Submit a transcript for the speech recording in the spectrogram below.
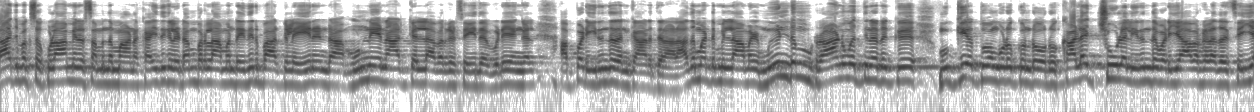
ராஜபக்ச குழாமினர் சம்பந்தமான கைதுகள் இடம்பெறலாம் என்று எதிர்பார்க்கல. ஏனென்றால் முன்னே நாட்களில் அவர்கள் செய்த விடயங்கள் அப்படி இருந்ததன் காரணத்தினால். அது மட்டும் இல்லாமல் மீண்டும் இராணுவத்தினருக்கு முக்கியத்துவம் கொடுக்கின்ற ஒரு கலைச்சூழல் இருந்தபடி அவர்கள் அதை செய்ய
